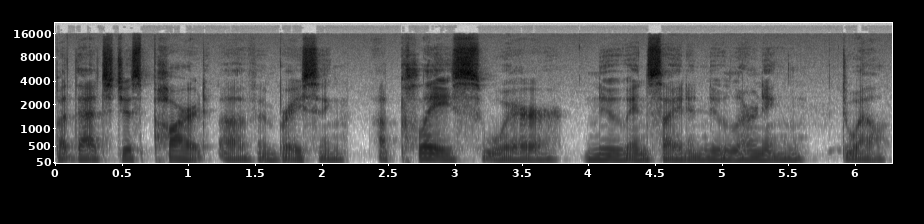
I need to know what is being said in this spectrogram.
But that's just part of embracing a place where new insight and new learning dwell.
